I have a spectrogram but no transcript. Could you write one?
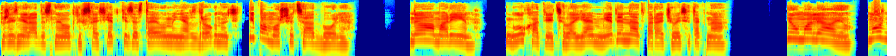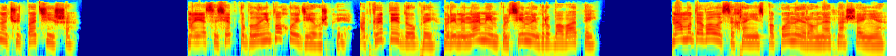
Жизнерадостный окрик соседки заставил меня вздрогнуть и поморщиться от боли. «Да, Марин, Глухо ответила я, медленно отворачиваясь от окна. «И умоляю, можно чуть потише?» Моя соседка была неплохой девушкой, открытой и доброй, временами импульсивной и грубоватой. Нам удавалось сохранить спокойные и ровные отношения.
